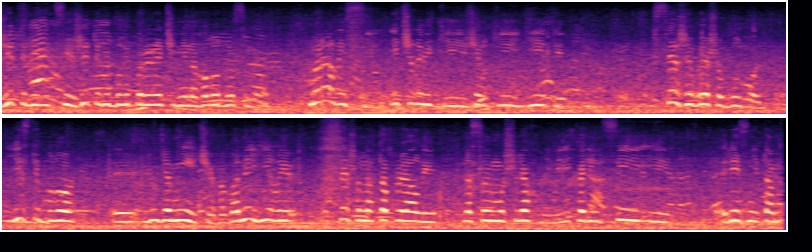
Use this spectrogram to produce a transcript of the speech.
жителів від цих. Жителі були переречені на голодну смерть. Вмирали всі, і чоловіки, і жінки, і діти. Все живе, що було. Їсти було е, людям нічого. Вони їли все, що натрапляли на своєму шляху, і корінці, і різні там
